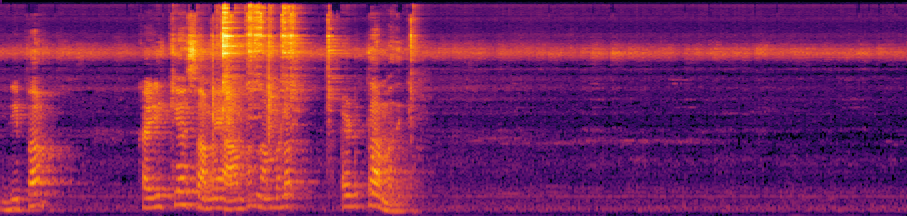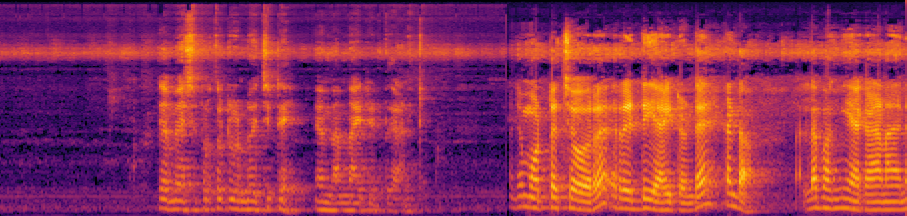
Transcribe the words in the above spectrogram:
ഇനിയിപ്പം കഴിക്കാൻ സമയമാകുമ്പോൾ നമ്മൾ എടുത്താൽ മതി. ഞാൻ മേശപ്പുറത്തോട്ട് കൊണ്ടുവച്ചിട്ടേ ഞാൻ നന്നായിട്ട് എടുത്ത് കാണിക്കും. എന്റെ മുട്ടച്ചോറ് റെഡി ആയിട്ടുണ്ട്. കണ്ടോ നല്ല ഭംഗിയാണ് കാണാൻ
